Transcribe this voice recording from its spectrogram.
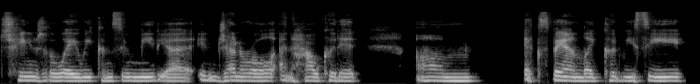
change the way we consume media in general and how could it um expand like could we see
